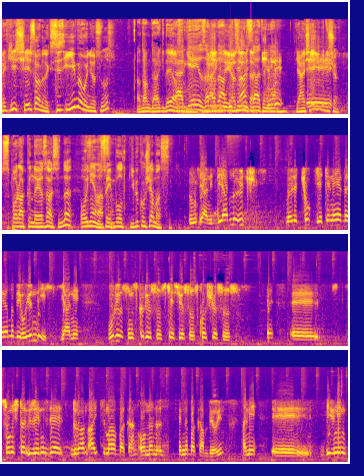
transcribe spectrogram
Peki hiç şeyi sormadık. Siz iyi mi oynuyorsunuz? Adam dergide yazdı. Ergeğe yazan Belki adam bitirmiş da. zaten ya. Şimdi Yani şey gibi Ee, düşün. Spor hakkında yazarsın da Oynayamazsın. Usain Bolt gibi koşamazsın. Yani Diablo 3 böyle çok yeteneğe dayalı bir oyun değil. Yani vuruyorsunuz, kırıyorsunuz, kesiyorsunuz, koşuyorsunuz. E, e, sonuçta üzerinizde duran item'a bakan, onların özelliklerine bakan bir oyun. Hani e, birinin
